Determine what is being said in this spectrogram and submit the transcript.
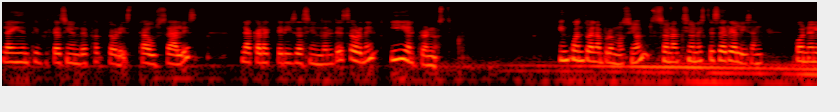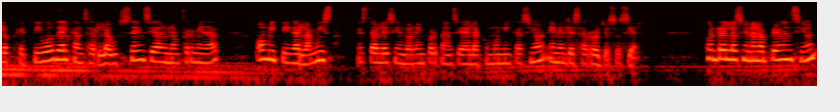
la identificación de factores causales, la caracterización del desorden y el pronóstico. En cuanto a la promoción, son acciones que se realizan con el objetivo de alcanzar la ausencia de una enfermedad o mitigar la misma, estableciendo la importancia de la comunicación en el desarrollo social. Con relación a la prevención,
